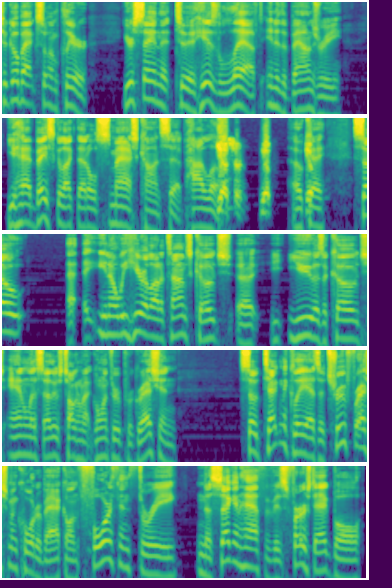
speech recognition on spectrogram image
to go back, so I'm clear, you're saying that to his left into the boundary, you had basically like that old smash concept, high low. Yes, sir. Yep. Okay. So, uh, you know, we hear a lot of times, coach, uh, you as a coach, analysts, others talking about going through progression. So, technically, as a true freshman quarterback on fourth and three in the second half of his first Egg Bowl,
